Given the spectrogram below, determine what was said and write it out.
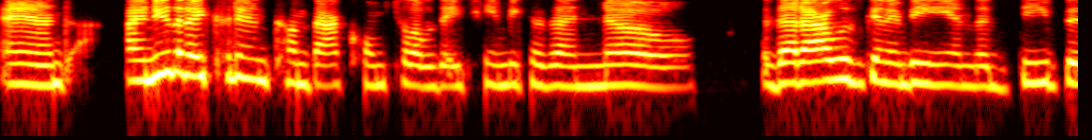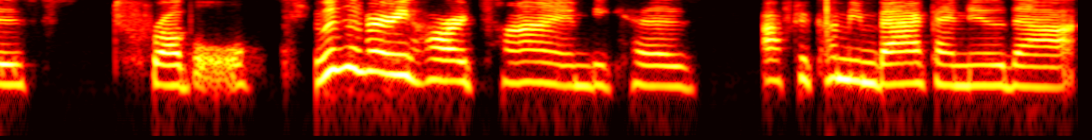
And I knew that I couldn't come back home till I was 18 because I know that I was going to be in the deepest trouble. It was a very hard time because after coming back, I knew that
